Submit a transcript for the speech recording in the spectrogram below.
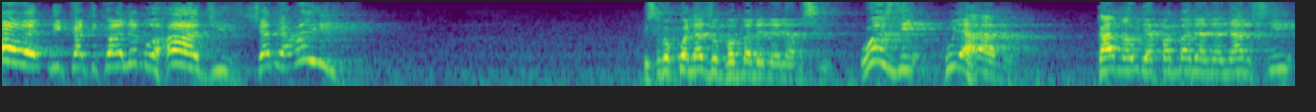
wewe ni katika wale muhaji sharii. Isipokuwa lazima upambane na nafsi. Huwezi kuyahama. Kama hujapambana na nafsi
